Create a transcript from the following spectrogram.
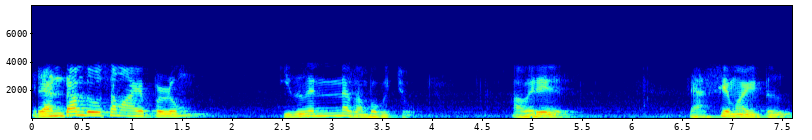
രണ്ടാം ദിവസമായപ്പോഴും ഇത് തന്നെ സംഭവിച്ചു. അവർ രഹസ്യമായിട്ട്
